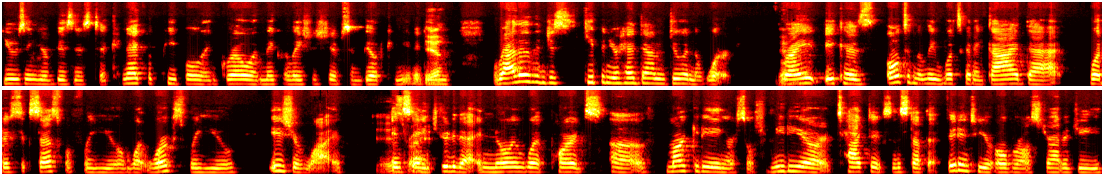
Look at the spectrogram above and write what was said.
using your business to connect with people and grow and make relationships and build community yeah. rather than just keeping your head down and doing the work yeah. right? Because ultimately, what's going to guide that, what is successful for you and what works for you, is your why. and staying right. true to that and knowing what parts of marketing or social media or tactics and stuff that fit into your overall strategy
